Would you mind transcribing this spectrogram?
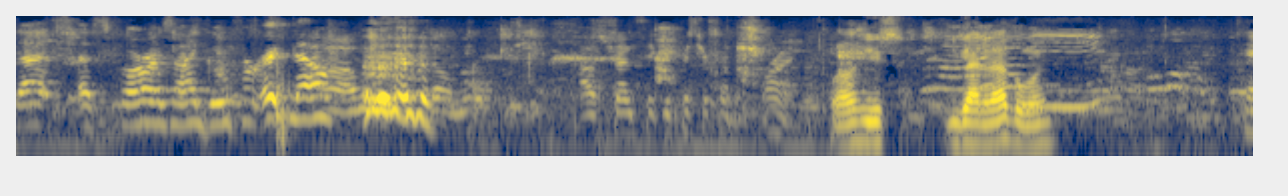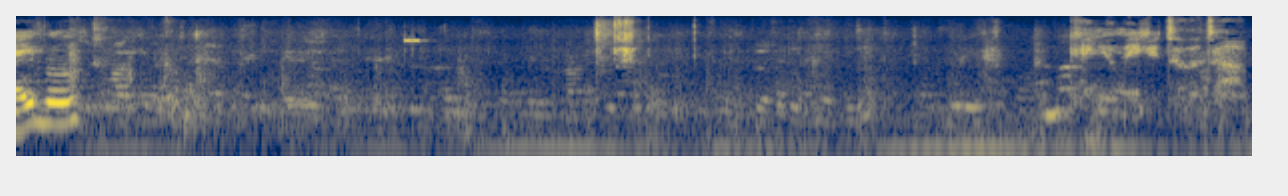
That's as far as I go for right now. I was trying to take a picture from the front. Well, he's you got another one. Hey, boo. Can you make it to the top?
